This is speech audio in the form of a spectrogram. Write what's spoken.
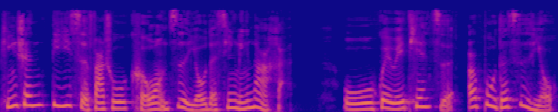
平生第一次发出渴望自由的心灵呐喊：“吾贵为天子而不得自由。”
